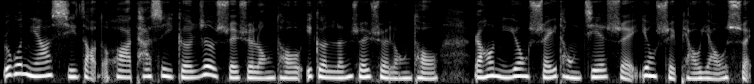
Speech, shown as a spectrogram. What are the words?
如果你要洗澡的话，它是一个热水水龙头，一个冷水水龙头，然后你用水桶接水，用水瓢舀水。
